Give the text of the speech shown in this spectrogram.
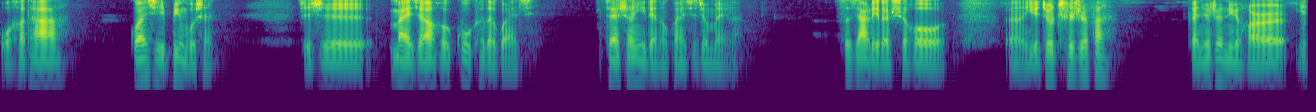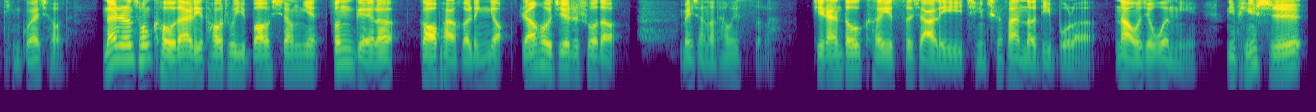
我和他关系并不深。”只是卖家和顾客的关系，再深一点的关系就没了。私下里的时候，嗯，也就吃吃饭。感觉这女孩也挺乖巧的。男人从口袋里掏出一包香烟，分给了高盼和林耀，然后接着说道：“没想到他会死了。既然都可以私下里请吃饭的地步了，那我就问你，你平时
